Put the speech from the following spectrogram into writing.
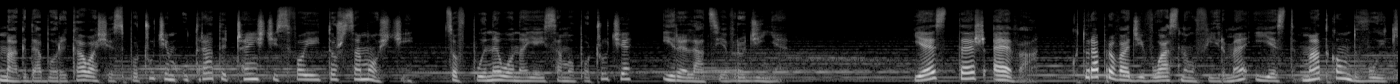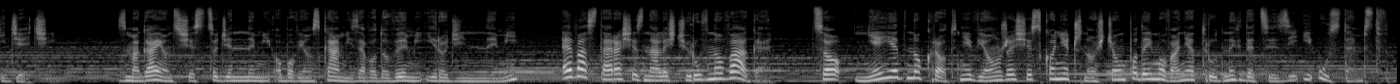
Magda borykała się z poczuciem utraty części swojej tożsamości, co wpłynęło na jej samopoczucie i relacje w rodzinie. Jest też Ewa, która prowadzi własną firmę i jest matką dwójki dzieci. Zmagając się z codziennymi obowiązkami zawodowymi i rodzinnymi, Ewa stara się znaleźć równowagę, co niejednokrotnie wiąże się z koniecznością podejmowania trudnych decyzji i ustępstw.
